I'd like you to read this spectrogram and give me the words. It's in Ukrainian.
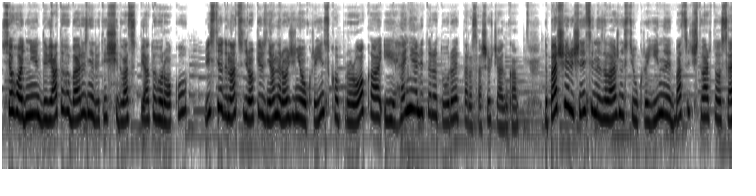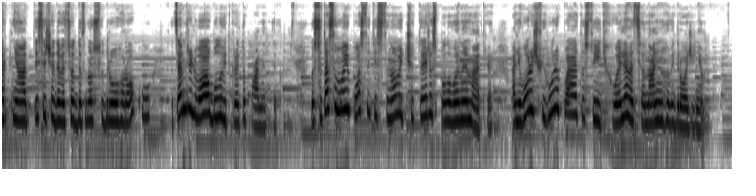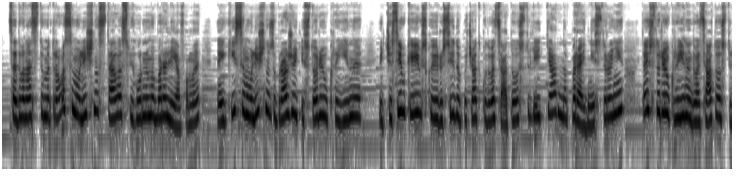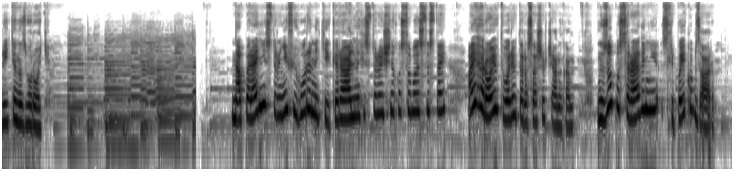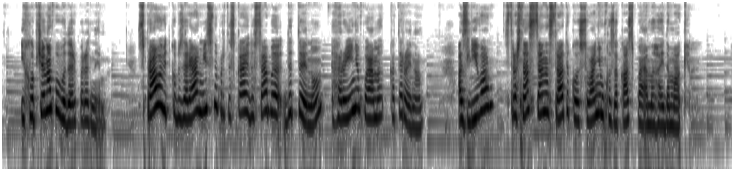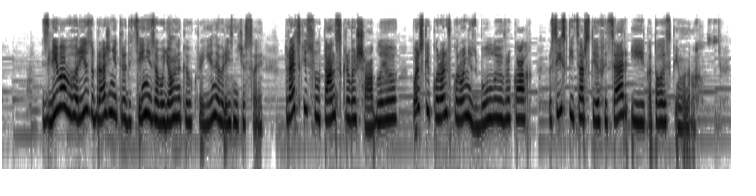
Сьогодні, 9 березня 2025 року, 211 років з дня народження українського пророка і генія літератури Тараса Шевченка. До першої річниці незалежності України, 24 серпня 1992 року, у центрі Львова було відкрито пам'ятник. Висота самої постаті становить 4,5 метри, а ліворуч фігури поета стоїть хвиля національного відродження. Це 12-метрова символічна стела з фігурними барельєфами, на якій символічно зображують історію України від часів Київської Русі до початку ХХ століття на передній стороні та історію України ХХ століття на звороті. На передній стороні фігури не тільки реальних історичних особистостей, а й героїв творів Тараса Шевченка. Внизу посередині сліпий кобзар і хлопчина-поводир перед ним. Справа від кобзаря міцно притискає до себе дитину, героїня поеми Катерина, а зліва страшна сцена страти колесуванням козака з поеми Гайдамаки. Зліва вгорі зображені традиційні завойовники України в різні часи: турецький султан з кривою шаблею, польський король в короні з буллою в руках, російський царський офіцер і католицький монах.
